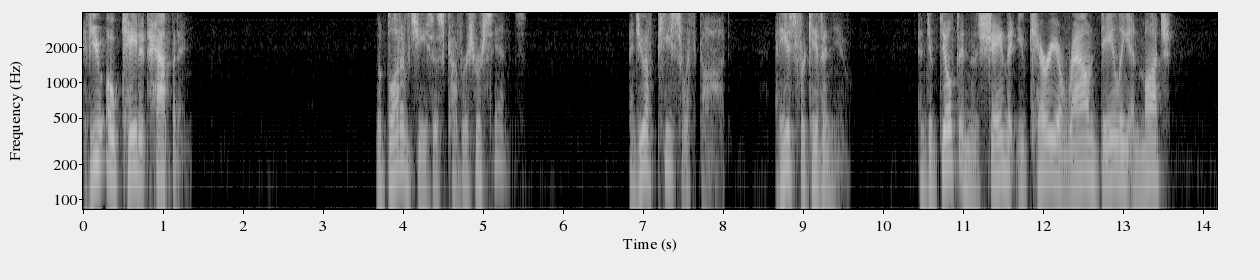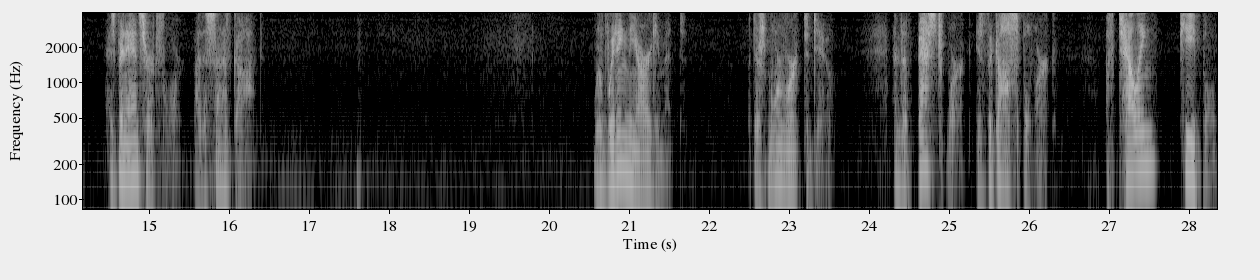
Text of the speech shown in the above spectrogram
if you okayed it happening, the blood of Jesus covers your sins. And you have peace with God, and He has forgiven you. And the guilt and the shame that you carry around daily and much has been answered for by the Son of God. We're winning the argument, but there's more work to do. And the best work is the gospel work of telling people,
